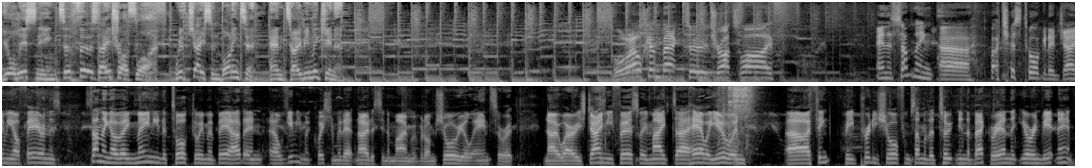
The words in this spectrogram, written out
You're listening to Thursday Trots Life with Jason Bonington and Toby McKinnon. Welcome back to Trots Life. And there's something, uh, I was just talking to Jamie off air, and there's something I've been meaning to talk to him about, and I'll give him a question without notice in a moment, but I'm sure he'll answer it. No worries. Jamie, firstly, mate, uh, how are you? And uh, I think be pretty sure from some of the tooting in the background that you're in Vietnam.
